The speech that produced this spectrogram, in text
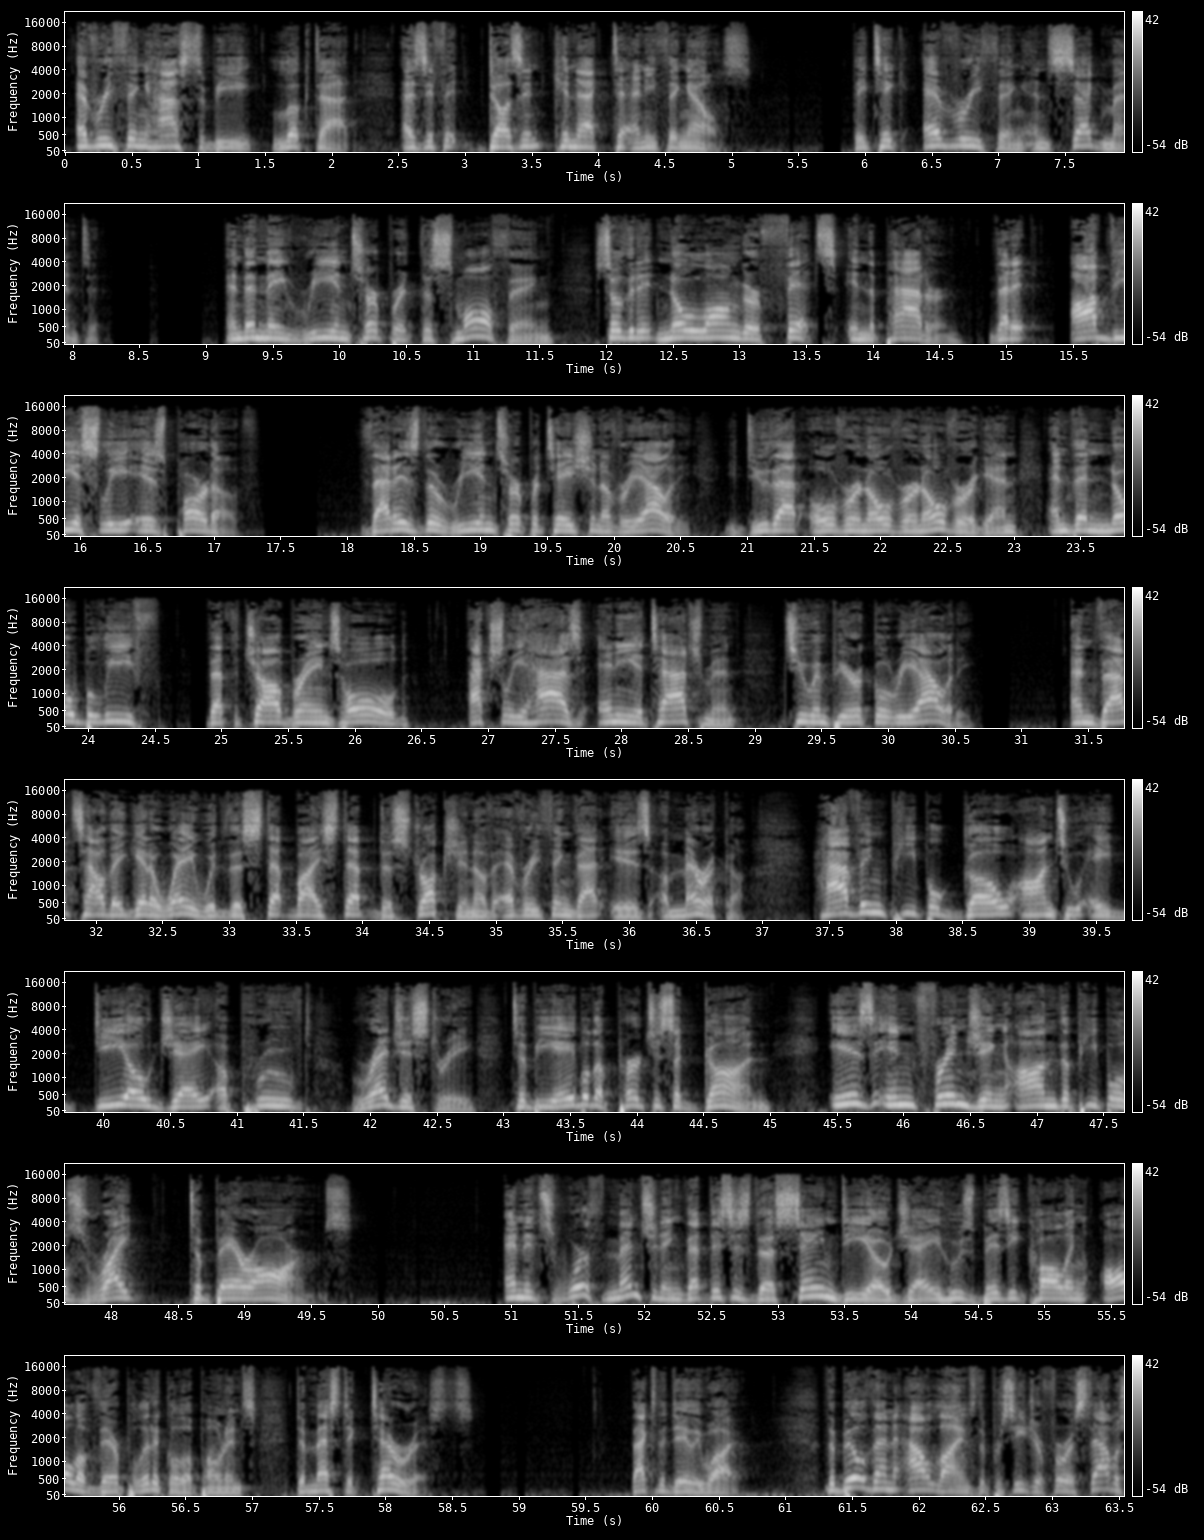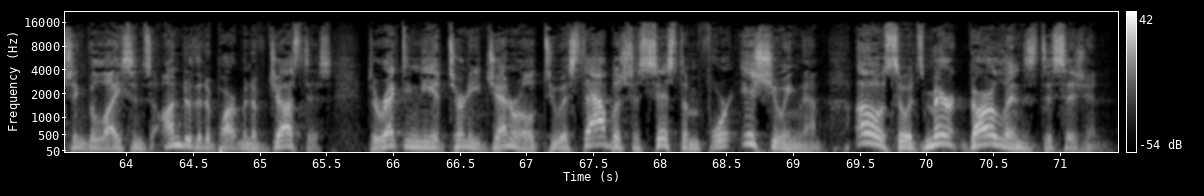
Everything has to be looked at as if it doesn't connect to anything else. They take everything and segment it. And then they reinterpret the small thing so that it no longer fits in the pattern that it obviously is part of. That is the reinterpretation of reality. You do that over and over and over again, and then no belief that the child brains hold actually has any attachment to empirical reality. And that's how they get away with the step by step destruction of everything that is America. Having people go onto a DOJ approved registry to be able to purchase a gun is infringing on the people's right to bear arms. And it's worth mentioning that this is the same DOJ who's busy calling all of their political opponents domestic terrorists. Back to the Daily Wire. The bill then outlines the procedure for establishing the license under the Department of Justice, directing the Attorney General to establish a system for issuing them. Oh, so it's Merrick Garland's decision.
